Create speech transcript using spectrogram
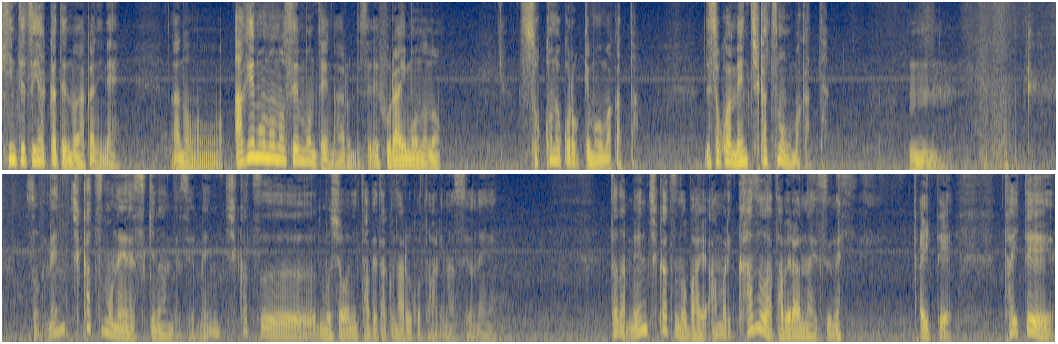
近鉄百貨店の中にねあのー、揚げ物の専門店があるんですよね。フライ物の。そこのコロッケもうまかった。でそこはメンチカツもうまかった。うん。そうメンチカツもね好きなんですよ。メンチカツ無償に食べたくなることありますよね。ただメンチカツの場合あんまり数は食べられないですよね。大抵。大抵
